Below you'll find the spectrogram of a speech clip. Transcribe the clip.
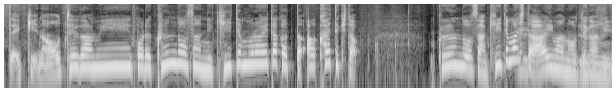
素敵なお手紙。これくんどうさんに聞いてもらいたかった。あ帰ってきた。くんどうさん聞いてました？今のお手紙。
